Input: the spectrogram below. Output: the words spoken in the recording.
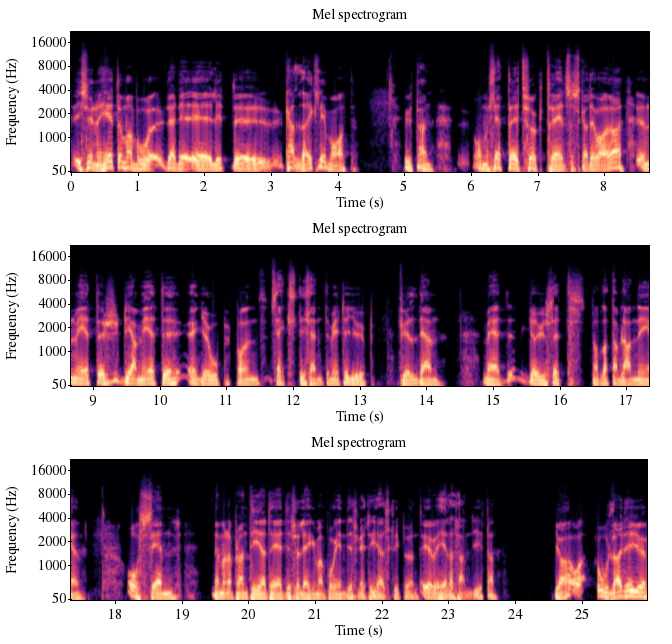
I synnerhet om man bor där det är lite eh, kallare klimat. Utan om man sätter ett fruktträd så ska det vara en meters diameter, en grop på en 60 centimeter djup. Fyll den med gruset, blandningen. Och sen när man har planterat trädet så lägger man på en decimeter gräsklipp runt över hela sandytan. Jag odlade ju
